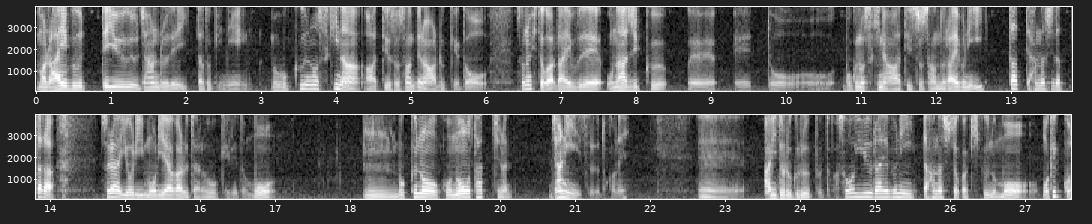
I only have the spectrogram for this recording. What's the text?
ー、まあ、ライブっていうジャンルで行った時に、僕の好きなアーティストさんっていうのはあるけどその人がライブで同じくえー、えー、っと僕の好きなアーティストさんのライブに行ったって話だったらそれはより盛り上がるだろうけれどもうん僕のこうノータッチなジャニーズとかね、えー、アイドルグループとかそういうライブに行った話とか聞くのももう結構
